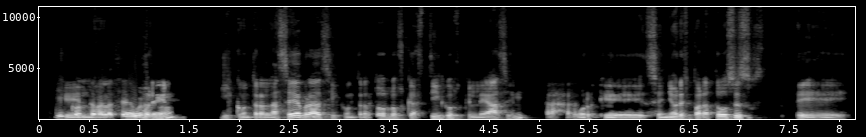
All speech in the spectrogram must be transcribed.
y contra las cebras, y contra las cebras y contra todos los castigos que le hacen. Porque, señores, para todos esos eh,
